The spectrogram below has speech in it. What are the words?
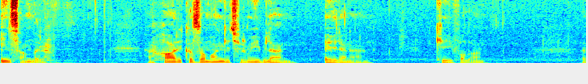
insanları. Yani harika zaman geçirmeyi bilen, eğlenen, keyif alan, e,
